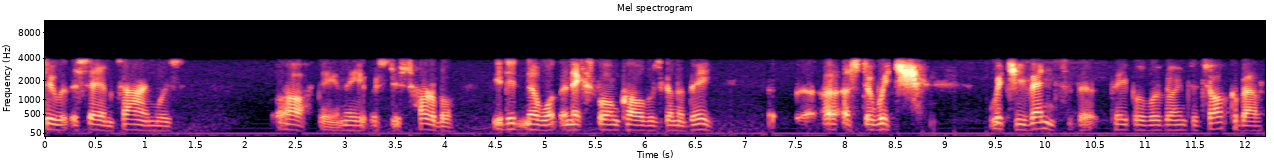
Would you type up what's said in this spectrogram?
two at the same time was, oh dear me, it was just horrible. You didn't know what the next phone call was going to be, uh, uh, as to which which event that people were going to talk about.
